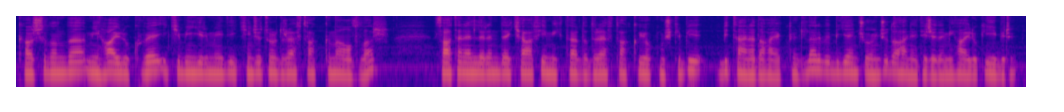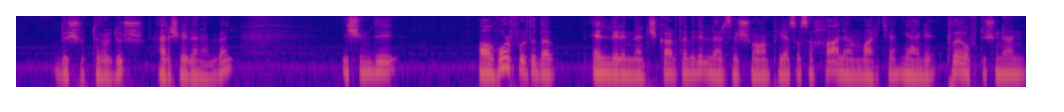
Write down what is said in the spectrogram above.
Karşılığında Mihailuk ve 2027 ikinci tur draft hakkını aldılar. Zaten ellerinde kafi miktarda draft hakkı yokmuş gibi bir tane daha eklediler ve bir genç oyuncu daha neticede Mihailuk iyi bir dış şutördür her şeyden evvel. E şimdi Al Horford'u da ellerinden çıkartabilirlerse şu an piyasası halen varken yani playoff düşünen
